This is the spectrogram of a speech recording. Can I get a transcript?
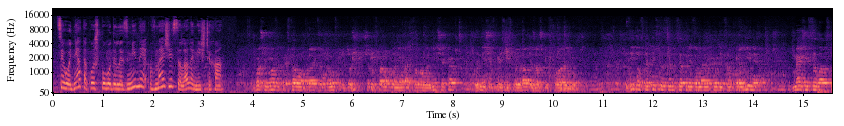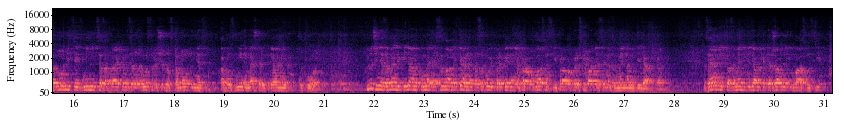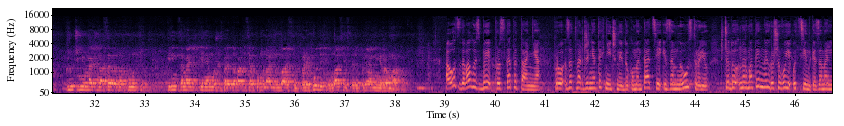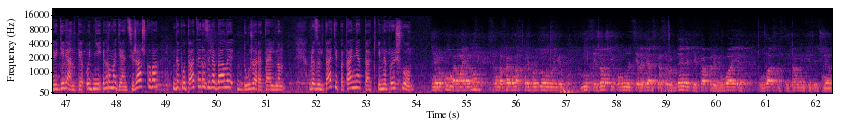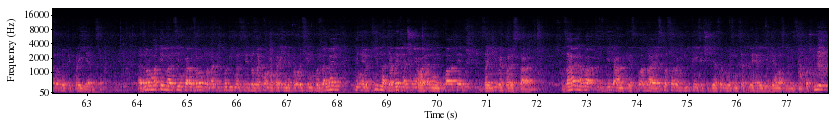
Цього дня також погодили зміни в межі села Леміщиха. Вашій увазі представлено проект землеустрою щодо встановлення меж села Леміщика, Леміщикської сільської ради Жашківського району. Згідно статті 173 Земельного кодексу України, межі села встановлюються і змінюються за проектом землеустрою щодо встановлення або зміни меж територіальних утворень. Включення земельних ділянок у межі села не тягне за собою припинення права власності і права користування цими земельними ділянками. Землі та земельні ділянки державної власності, включені в межі населеного пункту, крім земель, які не можуть передаватися в комунальну власність, переходять у власність територіальної громади. А от, здавалось би, просте питання про затвердження технічної документації із землеустрою щодо нормативної грошової оцінки земельної ділянки одній громадянці Жашкова депутати розглядали дуже ретельно. В результаті питання так і не пройшло. Нерухоме майно на з прибудовою в місті Жашки по вулиці Радянська, 49, яка перебуває у власності даної фізичної особи підприємця. Нормативна оцінка розроблена відповідності до закону України про оцінку земель і необхідна для визначення орендної плати за її використання. Загальна вартість ділянки складає 142 тисячі 983 гривні 98 копійок.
